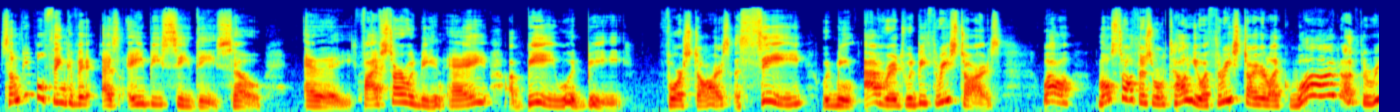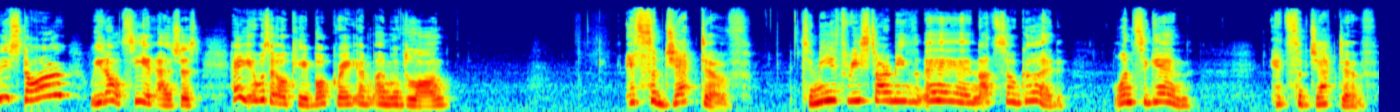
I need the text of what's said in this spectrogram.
Some people think of it as A, B, C, D. So a five star would be an A, a B would be four stars, a C would mean average would be three stars. Well, most authors will tell you a three star, you're like, what? A three star? We don't see it as just, hey, it was an okay book, great, I, I moved along. It's subjective. To me, a three star means, eh, not so good. Once again, it's subjective.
